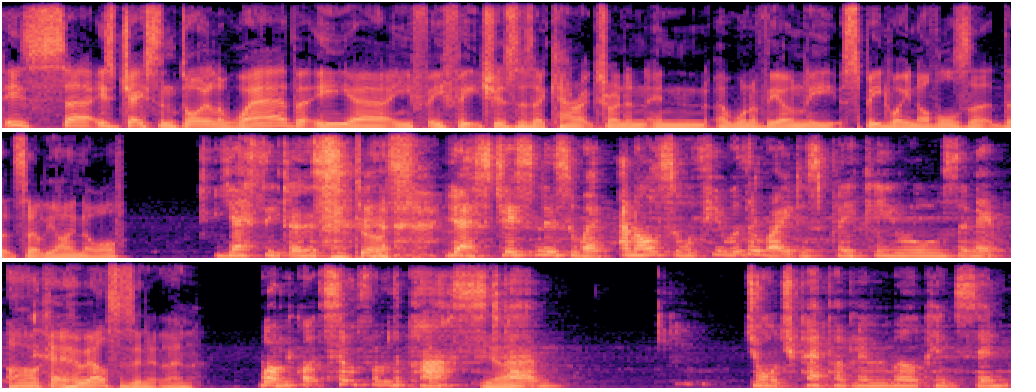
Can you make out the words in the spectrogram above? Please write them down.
is uh, is Jason Doyle aware that he uh, he, he features as a character in in uh, one of the only Speedway novels that, that certainly I know of? Yes, he does. He does. yes, Jason is aware. And also a few other writers play key roles in it. Oh, okay. Who else is in it then? Well, we've got some from the past. Yeah. Um, George Pepper, Bluey Wilkinson.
